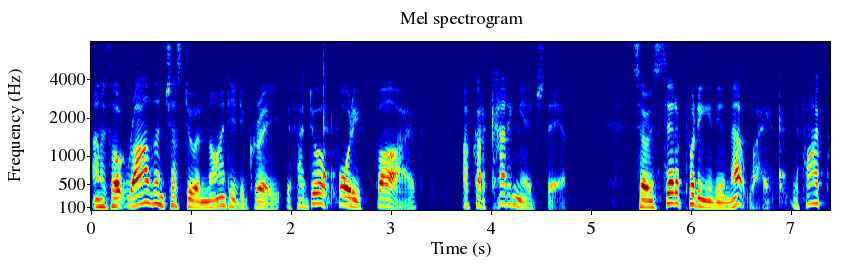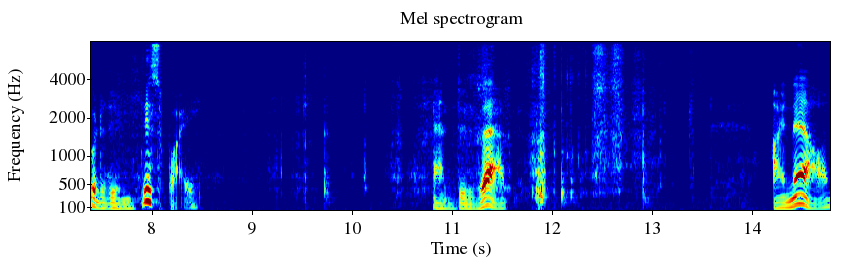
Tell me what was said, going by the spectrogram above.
And I thought, rather than just do a 90 degree, if I do a 45, I've got a cutting edge there. So instead of putting it in that way, if I put it in this way and do that, I now,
